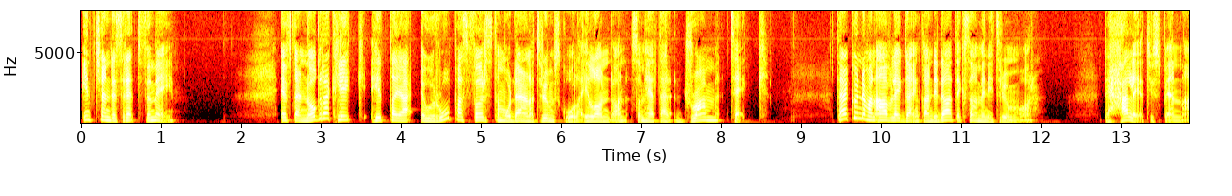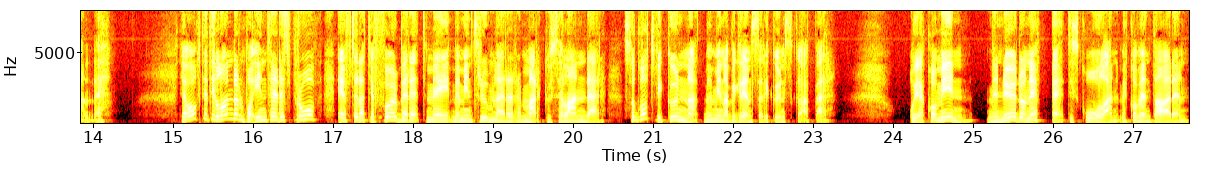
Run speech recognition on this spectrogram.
inte kändes rätt för mig. Efter några klick hittade jag Europas första moderna trumskola i London som heter Drum Tech. Där kunde man avlägga en kandidatexamen i trummor. Det här lät ju spännande. Jag åkte till London på inträdesprov efter att jag förberett mig med min trumlärare Marcus Elander så gott vi kunnat med mina begränsade kunskaper. Och jag kom in med nöd och näppe till skolan med kommentaren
